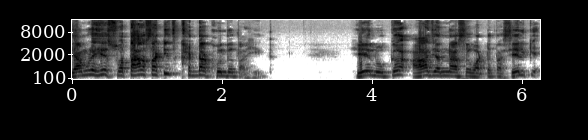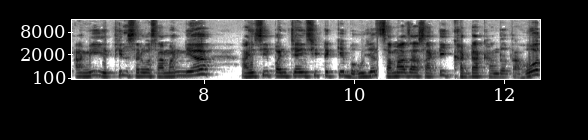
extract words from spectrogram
त्यामुळे हे स्वतःसाठीच खड्डा खोदत आहेत. हे लोक आज यांना असं वाटत असेल की आम्ही येथील सर्वसामान्य ऐंशी पंच्याऐंशी टक्के बहुजन समाजासाठी खड्डा खांदत आहोत.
